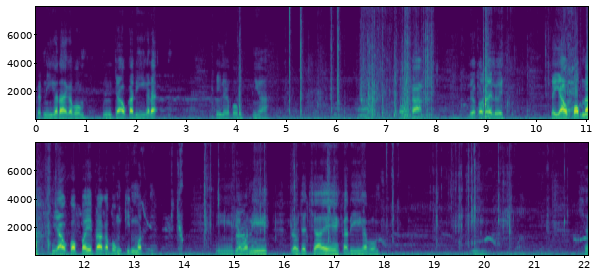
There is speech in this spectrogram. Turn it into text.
แบบนี้ก็ได้ครับผม หรือจะเอากระดีก็ได้ นี่เลยครับผมเหงื่อสองข้างเลือกเอาได้เลย แต่ยาวกรอบนะ ยาวกรอบไปปลากระพงกินหมดนี่เดี๋ยววันนี้เราจะใช้กระดีครับผมใช้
